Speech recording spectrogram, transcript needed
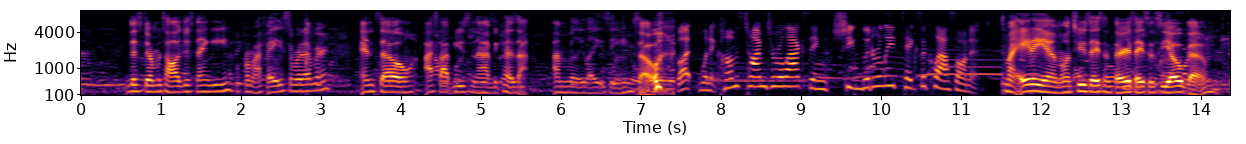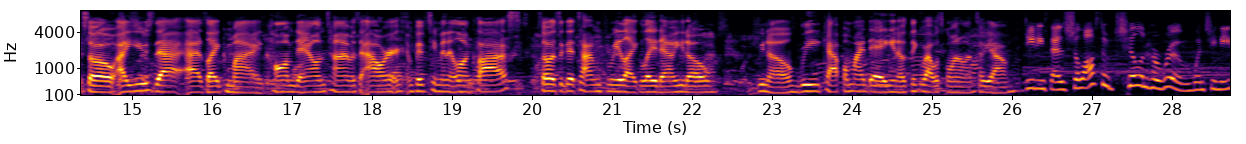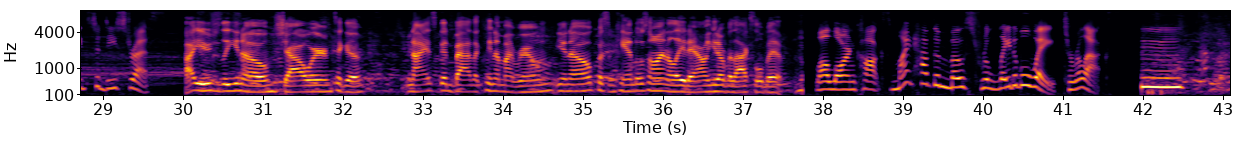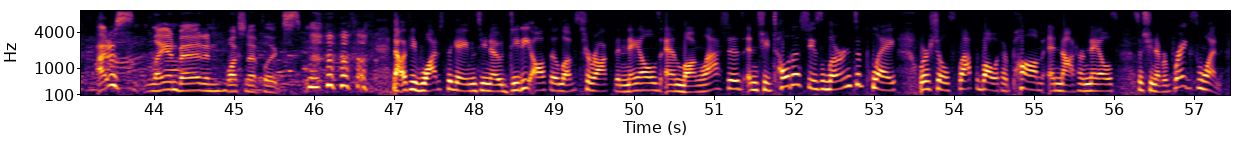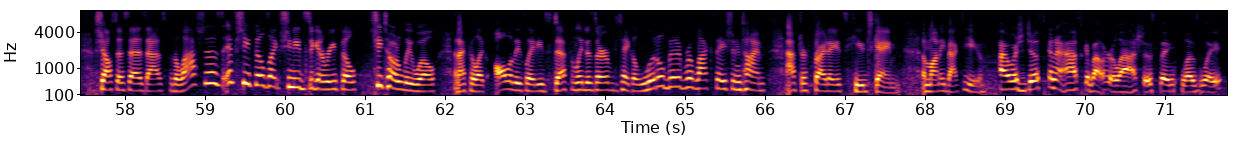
this dermatologist thingy for my face or whatever, and so I stopped using that because I, I'm really lazy. So. But when it comes time to relaxing, she literally takes a class on it. My 8 a.m. on Tuesdays and Thursdays is yoga. So I use that as like my calm down time. It's an hour and 15 minute long class. So it's a good time for me to like lay down, you know, you know, recap on my day, you know, think about what's going on. So yeah. DiDi says she'll also chill in her room when she needs to de-stress. I usually, you know, shower, and take a nice, good bath. I clean up my room, you know, put some candles on, I lay down, you know, relax a little bit. While Lauren Cox might have the most relatable way to relax. Mm, I just lay in bed and watch Netflix. now, if you've watched the games, you know DiDi also loves to rock the nails and long lashes, and she told us she's learned to play where she'll slap the ball with her palm and not her nails so she never breaks one. She also says as for the lashes, if she feels like she needs to get a refill, she totally will. And I feel like all of these ladies definitely deserve to take a little bit of relaxation time after Friday's huge game. Amani, back to you. I was just going to ask about her lashes. Thanks, Leslie.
